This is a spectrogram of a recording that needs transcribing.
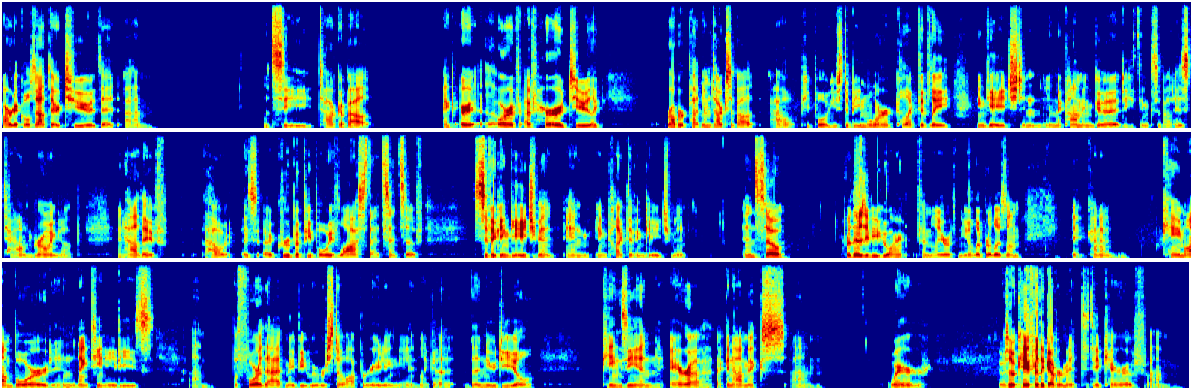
articles out there too that um, let's see, talk about, or, or I've, I've heard too, like Robert Putnam talks about how people used to be more collectively engaged in, in the common good. He thinks about his town growing up and how they've, how as a group of people, we've lost that sense of civic engagement and, and collective engagement. And so, for those of you who aren't familiar with neoliberalism, it kind of came on board in the 1980s. Um, before that, maybe we were still operating in like a the New Deal, Keynesian era economics, um, where it was okay for the government to take care of um,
